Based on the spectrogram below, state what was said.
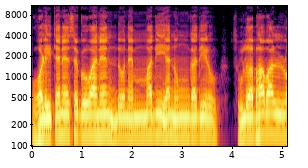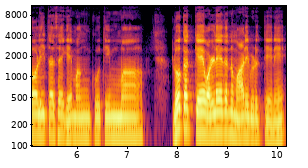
ಒಳಿತೆನೆಸಗುವನೆಂದು ನೆಮ್ಮದಿಯ ನುಂಗದಿರು ಸುಲಭವಲ್ಲೊಳಿತಸೆಗೆ ಮಂಕುತಿಮ್ಮ ಲೋಕಕ್ಕೆ ಒಳ್ಳೆಯದನ್ನು ಮಾಡಿಬಿಡುತ್ತೇನೆ,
